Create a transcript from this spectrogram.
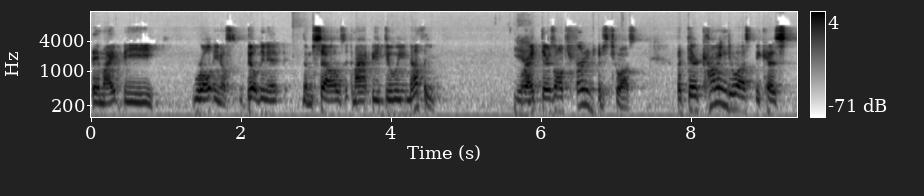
They might be roll, you know, building it themselves. It might be doing nothing. Yeah. Right? There's alternatives to us, but they're coming to us because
